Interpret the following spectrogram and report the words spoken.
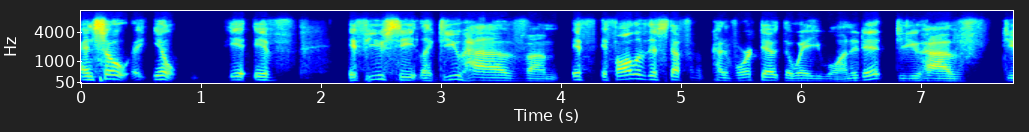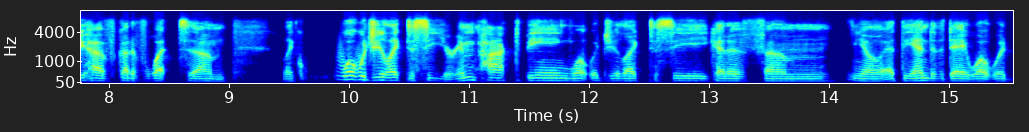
and so you know if if you see like do you have um if if all of this stuff kind of worked out the way you wanted it do you have do you have kind of what um like what would you like to see your impact being? What would you like to see kind of um, you know at the end of the day what would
